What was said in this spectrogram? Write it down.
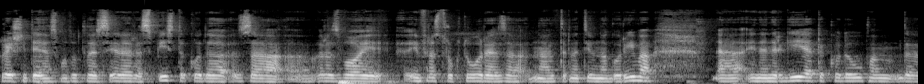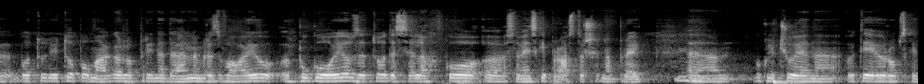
prejšnji teden smo tudi lansirali razpis da za eh, razvoj infrastrukture za, na alternativna goriva eh, in energije, tako da upam, da bo tudi to pomagalo pri nadaljem razvoju eh, pogojev za to, da se lahko slovenski prostor še naprej mhm. vključuje na, v te evropske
